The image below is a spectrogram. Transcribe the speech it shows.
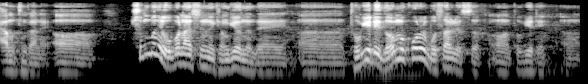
아무튼 간에, 어, 충분히 오버할 수 있는 경기였는데, 어, 독일이 너무 골을 못 살렸어. 어, 독일이. 어.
